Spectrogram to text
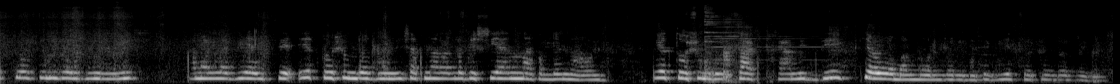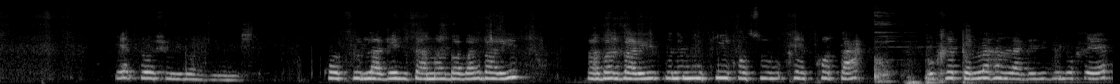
এত সুন্দর জিনিস আমার লাগে আইছে এত সুন্দর জিনিস আপনারা লগে শেয়ার না করলে না হইব। এত সুন্দর টাটকা আমি দেখেও আমার মন ভরে গেছে এত সুন্দর জিনিস। এত সুন্দর জিনিস। কচু লাগে আমার বাবার বাড়ি। বাবার বাড়ির মানে মুখি কচু ক্ষেত কটা। ও ক্ষেতর লাগান লাগে যেগুলো ক্ষেত।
